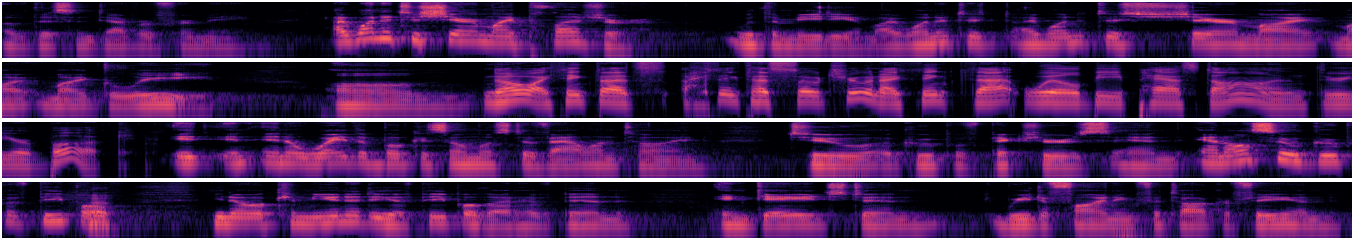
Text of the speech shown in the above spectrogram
of this endeavor for me. I wanted to share my pleasure with the medium. I wanted to I wanted to share my my my glee um, no, I think that's I think that's so true, and I think that will be passed on through your book. It, in, in a way, the book is almost a valentine to a group of pictures and and also a group of people, you know, a community of people that have been engaged in redefining photography and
